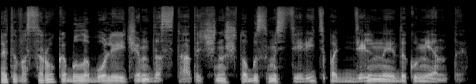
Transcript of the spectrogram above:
Этого срока было более чем достаточно, чтобы смастерить поддельные документы.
